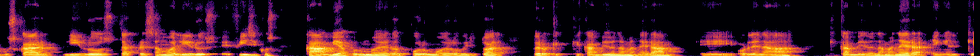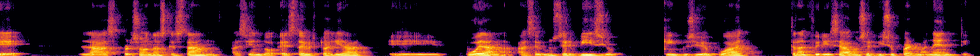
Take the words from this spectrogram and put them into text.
buscar libros, dar préstamo de libros eh, físicos, cambia por un modelo, por un modelo virtual, pero que, que cambie de una manera eh, ordenada, que cambie de una manera en el que las personas que están haciendo esta virtualidad puedan hacer un servicio que inclusive pueda transferirse a un servicio permanente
